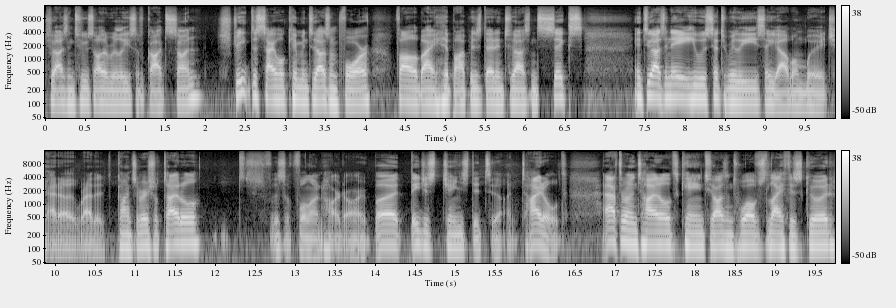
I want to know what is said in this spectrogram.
2002 saw the release of God's Son. Street Disciple came in 2004, followed by Hip Hop Is Dead in 2006. In 2008, he was set to release a album which had a rather controversial title, It was a full on hard R, but they just changed it to Untitled. After Untitled came 2012's Life is Good.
